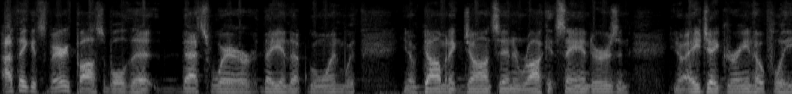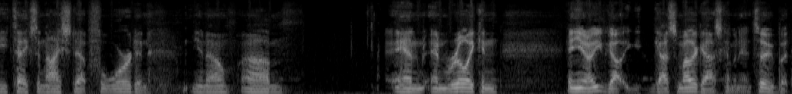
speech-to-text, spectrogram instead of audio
I think it's very possible that that's where they end up going with, you know, Dominique Johnson and Rocket Sanders and, you know, AJ Green. Hopefully he takes a nice step forward and, you know, um, and and really can, and you know you've got got some other guys coming in too, but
